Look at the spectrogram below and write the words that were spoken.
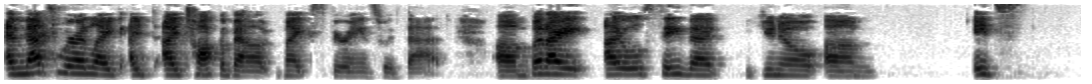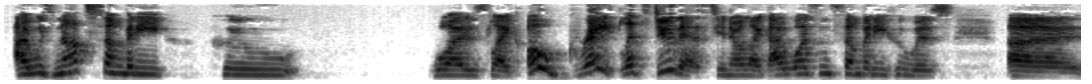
and that's where I like I, I talk about my experience with that. Um, but I I will say that you know um, it's I was not somebody who was like oh great let's do this you know like I wasn't somebody who was uh,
